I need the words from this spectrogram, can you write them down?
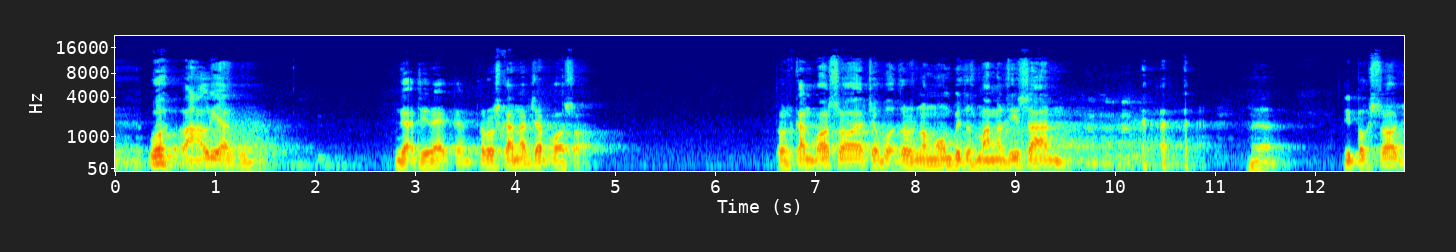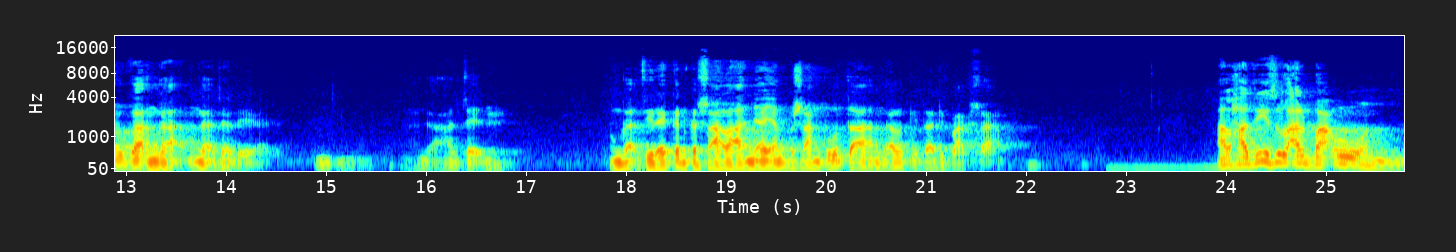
Wah lali aku. Enggak direken. Teruskan aja poso. Teruskan poso coba terus ngombe terus mangan sisan. Ya. dipeksa juga enggak enggak jadi enggak ada enggak direken kesalahannya yang bersangkutan kalau kita dipaksa. Al hadisul arbaun.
